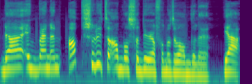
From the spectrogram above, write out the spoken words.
ja, ik ben een absolute ambassadeur van het wandelen. Ja.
